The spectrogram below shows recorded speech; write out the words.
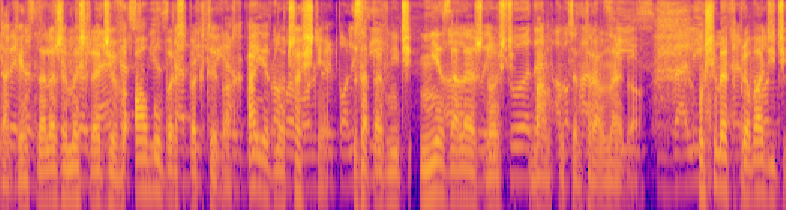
Tak więc należy myśleć w obu perspektywach, a jednocześnie zapewnić niezależność banków banku centralnego. Musimy wprowadzić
